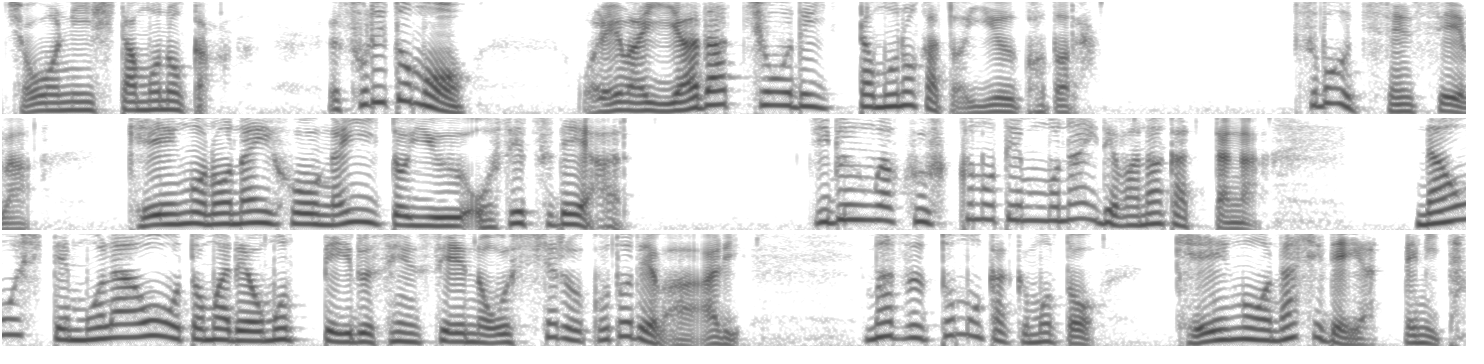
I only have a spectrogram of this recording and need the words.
帳にしたものかそれとも俺は嫌だ帳で言ったものかということだ。坪内先生は敬語のない方がいいというお説である。自分は不服の点もないではなかったが直してもらおうとまで思っている先生のおっしゃることではありまずともかくもと敬語なしでやってみた。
